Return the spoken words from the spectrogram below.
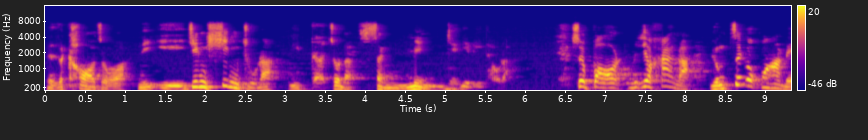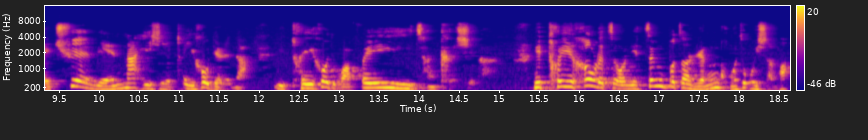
那是靠着你已经信主了，你得着了生命在你里头了。所以保约翰呢，用这个话来劝勉那一些退后的人呐，你退后的话非常可惜了。你退后了之后，你真不知道人活着为什么。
